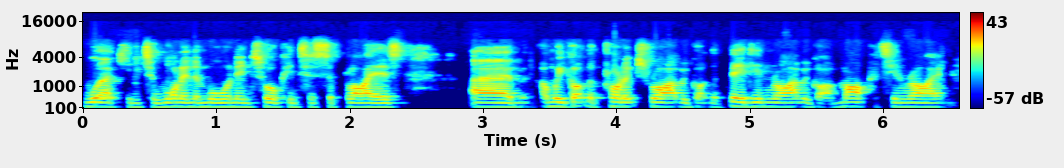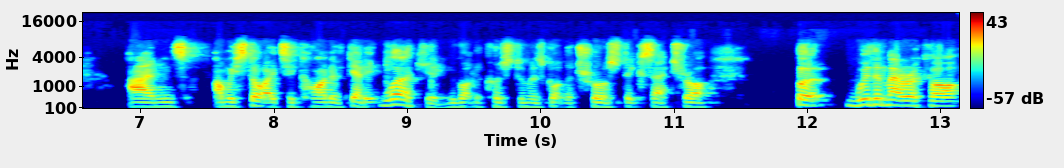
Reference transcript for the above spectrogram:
working to one in the morning, talking to suppliers, um, and we got the products right, we got the bidding right, we got our marketing right, and and we started to kind of get it working. We got the customers, got the trust, etc. But with America,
